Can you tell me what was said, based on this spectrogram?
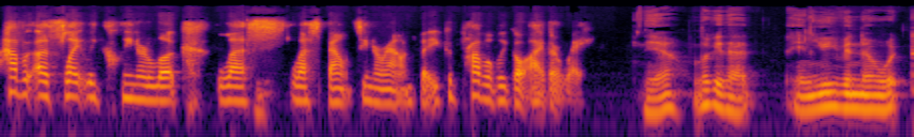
have a slightly cleaner look, less less bouncing around, but you could probably go either way. Yeah, look at that. And you even know what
